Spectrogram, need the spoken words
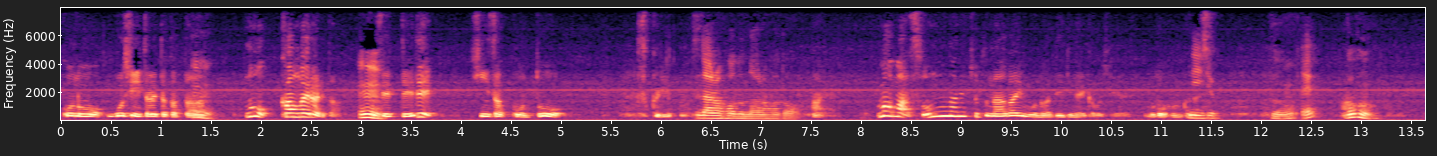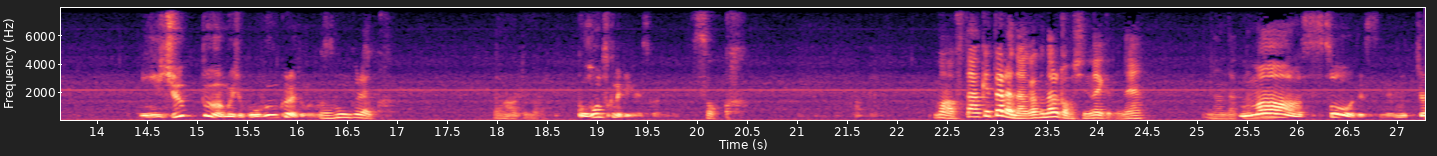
このご支援いただいた方うん。の考えられたう設定で新作コントを作ります、ん。なるほど、なるほど。まあまあそんなにちょっと長いものはできないかもしれないもう5分くらい20分？え ?5 分？20分は無理でしょ5分くらいだと思いま ?5 す分ぐらいか。なるほどな。5本作んなきゃいけないですからねそうか。まあ、蓋開けたら長くなるかもしれないけどね。なんだか。まあそうですねむちゃ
